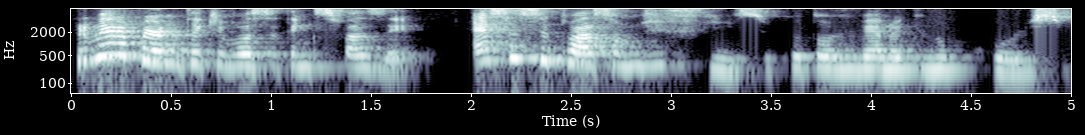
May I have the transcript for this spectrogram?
Primeira pergunta que você tem que se fazer: essa situação difícil que eu estou vivendo aqui no curso,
